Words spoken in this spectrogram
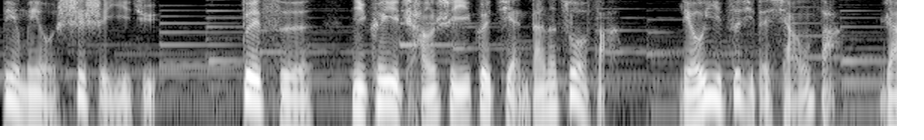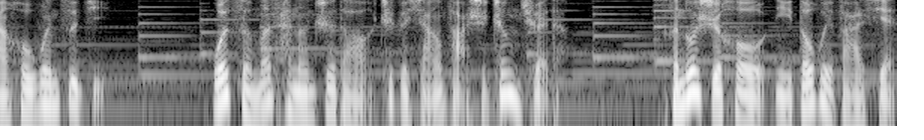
并没有事实依据。对此，你可以尝试一个简单的做法：留意自己的想法，然后问自己。我怎么才能知道这个想法是正确的？很多时候，你都会发现，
